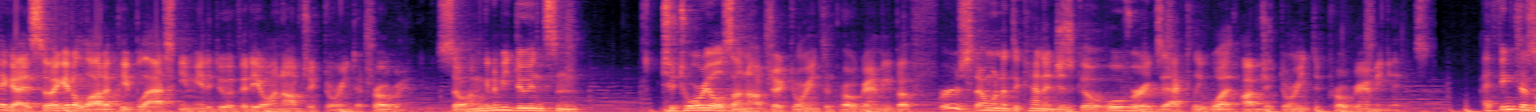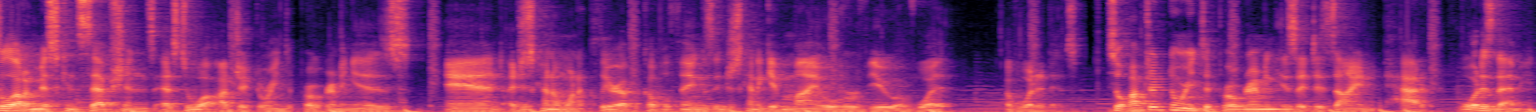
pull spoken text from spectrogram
Hey guys, so I get a lot of people asking me to do a video on object-oriented programming. So I'm gonna be doing some tutorials on object-oriented programming, but first I wanted to kind of just go over exactly what object-oriented programming is. I think there's a lot of misconceptions as to what object-oriented programming is, and I just kind of want to clear up a couple things and just kind of give my overview of what of what it is. So object-oriented programming is a design pattern. What does that mean?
